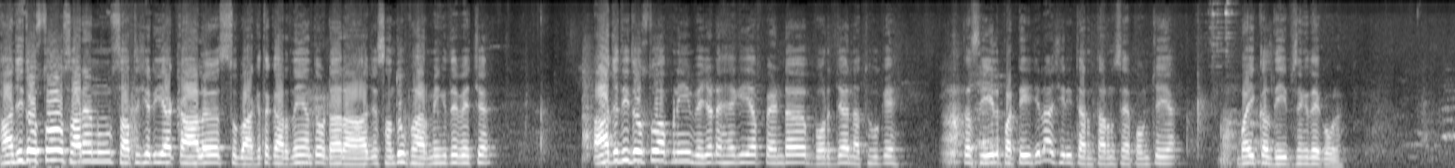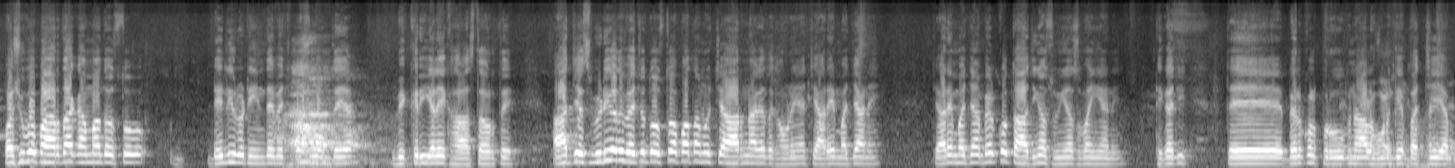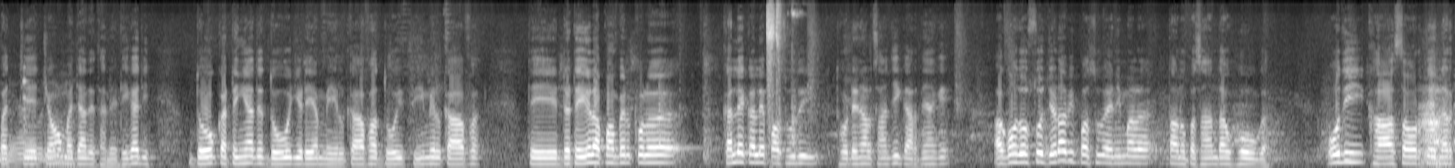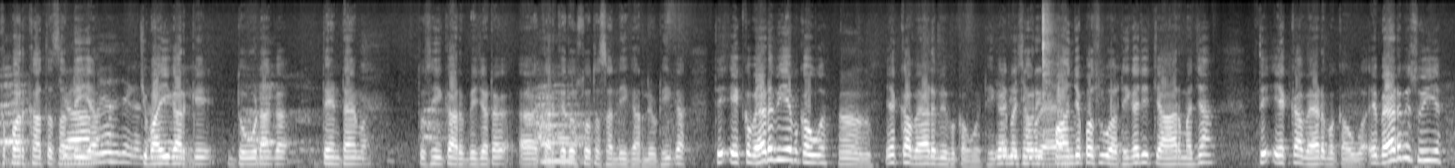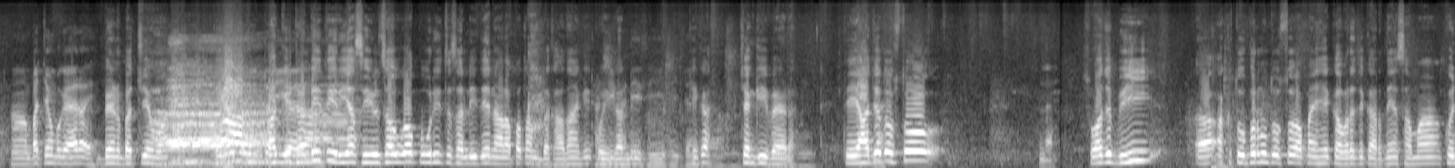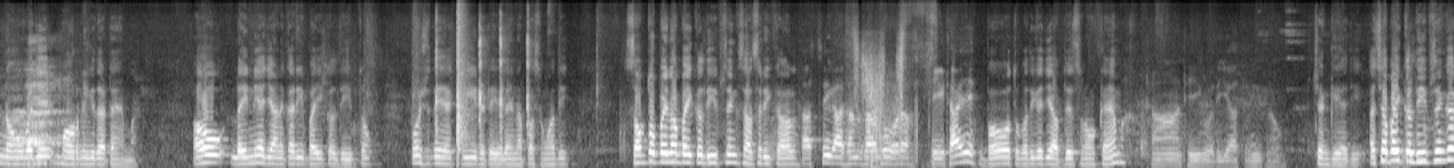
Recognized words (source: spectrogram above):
ਹਾਂਜੀ ਦੋਸਤੋ, ਸਾਰਿਆਂ ਨੂੰ ਸਤਿ ਸ਼੍ਰੀ ਅਕਾਲ। ਸਵਾਗਤ ਕਰਦੇ ਹਾਂ ਤੁਹਾਡਾ ਰਾਜ ਸੰਧੂ ਫਾਰਮਿੰਗ ਦੇ ਵਿੱਚ। ਅੱਜ ਦੀ ਦੋਸਤੋ, ਆਪਣੀ ਵਿਜ਼ਿਟ ਹੈਗੀ ਆ ਪਿੰਡ ਬੁਰਜ ਨਥੂਕੇ, ਤਹਿਸੀਲ ਪੱਟੀ, ਜ਼ਿਲ੍ਹਾ ਸ਼੍ਰੀ ਤਰਨਤਾਰਨ ਸਾਹਿਬ ਪਹੁੰਚੇ ਆ ਬਾਈ ਕੁਲਦੀਪ ਸਿੰਘ ਦੇ ਕੋਲ। ਪਸ਼ੂ ਵਪਾਰ ਦਾ ਕੰਮ ਆ ਦੋਸਤੋ ਡੇਲੀ ਰੁਟੀਨ ਦੇ ਵਿੱਚ ਪਸ਼ੂ ਆਉਂਦੇ ਆ, ਵਿਕਰੀ ਵਾਲੇ ਖਾਸ ਤੌਰ ਤੇ। ਅੱਜ ਇਸ ਵੀਡੀਓ ਦੇ ਵਿੱਚ ਦੋਸਤੋ, ਆਪਾਂ ਤੁਹਾਨੂੰ ਚਾਰ ਨਗ ਦਿਖਾਉਣੇ ਆ, ਚਾਰੇ ਮੱਝਾਂ ਨੇ। ਚਾਰੇ ਮੱਝਾਂ ਬਿਲਕੁਲ ਤਾਜ਼ੀਆਂ ਸੂਈਆਂ ਸਵਾਈਆਂ ਨੇ, ਠੀਕ ਆ ਜੀ? ਤੇ ਬਿਲਕੁਲ ਪ੍ਰੂਫ ਨਾਲ ਹੋਣਗੇ ਬੱਚੇ ਆ ਬੱਚੇ ਚੌਂ ਮੱਝਾਂ ਦੇ ਥੱਲੇ ਠੀਕ ਆ ਜੀ? ਦੋ ਕਟੀਆਂ ਤੇ ਦੋ ਜਿਹੜੇ ਆ ਮੇਲ ਕਾਫ ਆ ਦੋ ਹੀ ਫੀਮੇਲ ਕਾਫ ਤੇ ਡਿਟੇਲ ਆਪਾਂ ਬਿਲਕੁਲ ਕੱਲੇ ਕੱਲੇ ਪਸ਼ੂ ਦੀ ਤੁਹਾਡੇ ਨਾਲ ਸਾਂਝੀ ਕਰ ਦਿਆਂਗੇ। ਅੱਗੋਂ ਦੋਸਤੋ ਜਿਹੜਾ ਵੀ ਪਸ਼ੂ ਐਨੀਮਲ ਤੁਹਾਨੂੰ ਪਸੰਦ ਆ ਹੋਊਗਾ ਉਹਦੀ ਖਾਸ ਤੌਰ ਤੇ ਨਰਕ ਪਰਖਾ ਤਸੱਲੀ ਆ ਚਬਾਈ ਕਰਕੇ ਦੋ ਡੰਗ ਤਿੰਨ ਟਾਈਮ ਤੁਸੀਂ ਘਰ ਵਿਜ਼ਿਟ ਕਰਕੇ ਦੋਸਤੋ ਤਸੱਲੀ ਕਰ ਲਿਓ ਠੀਕ ਆ? ਤੇ ਇੱਕ ਵੈੜ ਵੀ ਇਹ ਬਕਾਊਗਾ ਹਾਂ। ਇੱਕ ਆ ਵੈੜ ਵੀ ਬਕਾਊਗਾ ਠੀਕ ਆ ਜੀ? ਸੌਰੀ ਪੰਜ ਪਸ਼ੂ ਆ ਠੀਕ ਆ ਜੀ? ਚਾਰ ਮੱਝਾਂ। ਤੇ ਇੱਕ ਆ ਵੈੜ ਬਕਾਊਗਾ ਇਹ ਵੈੜ ਵੀ ਸੂਈ ਆ? ਹਾਂ ਬੱਚੋਂ ਬਗੈਰ ਆਏ। ਬਿਨ ਬੱਚੇ ਆ? ਬਾਕੀ ਠੰਡੀ ਧੀਰੀ ਆ ਸੀਲ ਸਾਊਗਾ ਪੂਰੀ ਤਸੱਲੀ ਦੇ ਨਾਲ ਆਪਾਂ ਤੁਹਾਨੂੰ ਦਿਖਾ ਦਾਂਗੇ ਕੋਈ ਗੱਲ ਠੰਡੀ ਨਹੀਂ। ਸੀ ਠੀਕ ਆ? ਚੰਗੀ ਵੈੜ ਆ। ਤੇ ਅੱਜ ਦੋਸਤੋ ਲੈ। ਸੋ ਅੱਜ 20 ਅ, ਅਕਤੂਬਰ ਨੂੰ ਦੋਸਤੋ ਆਪਾਂ ਇਹ ਕਵਰੇਜ ਕਰਦੇ ਹਾਂ ਸਮਾਂ ਕੋਈ 9 ਵਜੇ ਮਾਰਨਿੰਗ ਦਾ ਟਾਈਮ ਆ। ਆਓ ਲੈਨੇ ਆ ਜਾਣਕਾਰੀ ਬਾਈ ਕੁਲਦੀਪ ਤੋਂ। ਪੁੱਛਦੇ ਆ ਕੀ ਡਿਟੇਲ ਹੈ ਇਹਨਾਂ ਪਸ਼ੂਆਂ ਦੀ। ਸਭ ਤੋਂ ਪਹਿਲਾਂ ਬਾਈ ਕੁਲਦੀਪ ਸਿੰਘ ਸਤਿ ਸ੍ਰੀ ਅਕਾਲ। ਸਤਿ ਸ੍ਰੀ ਅਕਾਲ ਸਾਨੂੰ ਸਾਹਿਬ ਹੋਰ ਠੀਕ ਠਾਕ ਜੀ? ਬਹੁਤ ਵਧੀਆ ਜੀ ਆਪਦੇ ਸੁਣਾਓ ਕਾਇਮ ਹਾਂ ਠੀਕ ਵਧੀਆ ਤੁਸੀਂ ਸੁਣਾਓ? ਚੰਗੇ ਆ ਜੀ। ਅੱਛਾ ਬਾਈ ਕੁਲਦੀਪ ਸਿੰਘ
